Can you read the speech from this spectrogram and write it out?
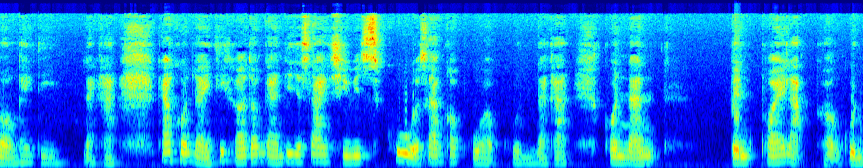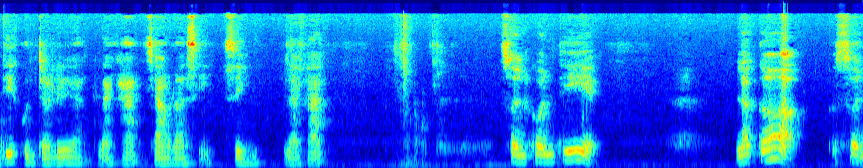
มองให้ดีนะคะ ถ้าคนไหนที่เขาต้องการที่จะสร้างชีวิตคู่สร้างครอบครัวกับคุณนะคะ คนนั้นเป็นพอยต์หลักของคุณที่คุณจะเลือกนะคะ ชาวราศีสิงห์นะคะ ส่วนคนที่ แล้วก็ส่วน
